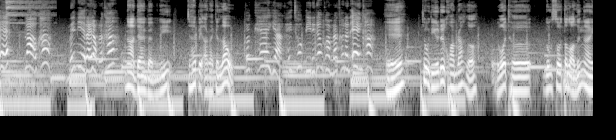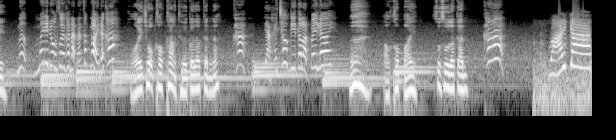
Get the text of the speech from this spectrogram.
เอ๊ะ เปล่าค่ะ ไม่มีอะไรหรอกนะคะ หน้าแดงแบบนี้จะให้เป็นอะไรกันเล่า ก็แค่อยากให้โชคดีในเรื่องความรักเท่านั้นเองค่ะ เฮ้โชคดีเรื่องความรักเหรอ หรือว่าเธอดวงโซนตลอดหรือไง เมื่อไม่ได้ดวงซวยขนาดนั้นสักหน่อยนะคะ ขอให้โชคเข้าข้างเธอก็แล้วกันนะ ค่ะ อยากให้โชคดีตลอดไปเลยเฮ้ย เอาเข้าไป สู้ๆแล้วกันร้ายกาจ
